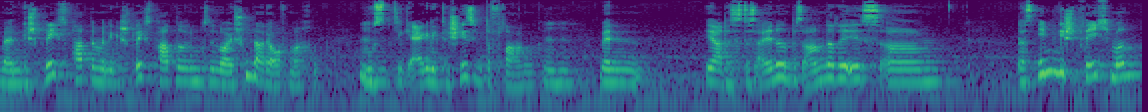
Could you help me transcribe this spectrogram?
mein Gesprächspartner, meine Gesprächspartnerin muss eine neue Schublade aufmachen, mhm. muss die eigenen Klischees hinterfragen. Mhm. Wenn, ja, das ist das eine. Und das andere ist, ähm, dass im Gespräch man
